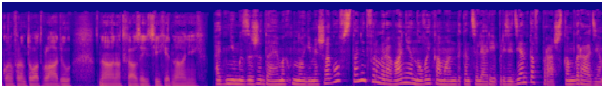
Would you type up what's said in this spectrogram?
konfrontovat vládu na nadcházejících jednáních. Одним из ожидаемых многими шагов станет формирование новой команды канцелярии президента в Пражском граде.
